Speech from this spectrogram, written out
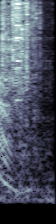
Oh!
